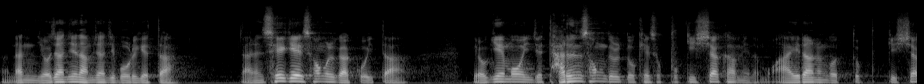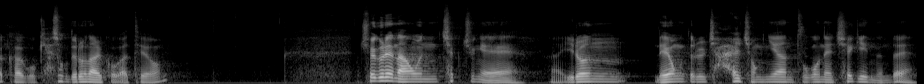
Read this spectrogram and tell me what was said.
난 여자인지 남자인지 모르겠다. 나는 세 개의 성을 갖고 있다. 여기에 뭐 이제 다른 성들도 계속 붙기 시작합니다. 뭐 아이라는 것도 붙기 시작하고 계속 늘어날 것 같아요. 최근에 나온 책 중에 이런 내용들을 잘 정리한 두 권의 책이 있는데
